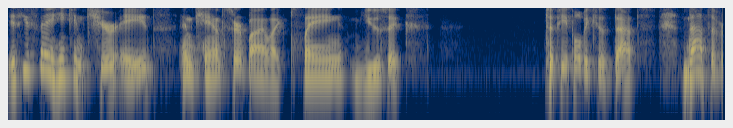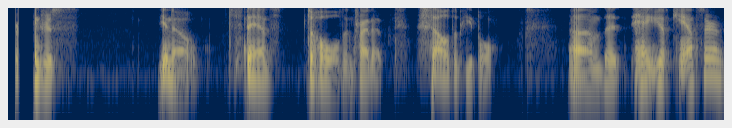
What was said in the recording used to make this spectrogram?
is he saying he can cure AIDS and cancer by like playing music to people? Because that's that's a very dangerous you know stance to hold and try to sell to people. Um, that hey you have cancer?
